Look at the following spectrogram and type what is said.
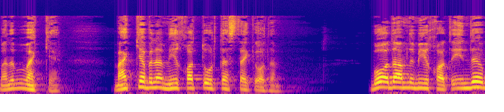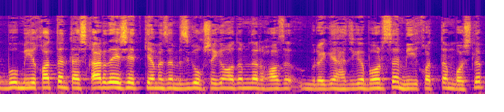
mana bu makka. Makka bilan miqotni o'rtasidagi odam. Bu odamni miqoti. Endi bu miqotdan tashqarida yashayotgan masalan bizga o'xshagan odamlar hozir umraga hajga borsa miqotdan boshlab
